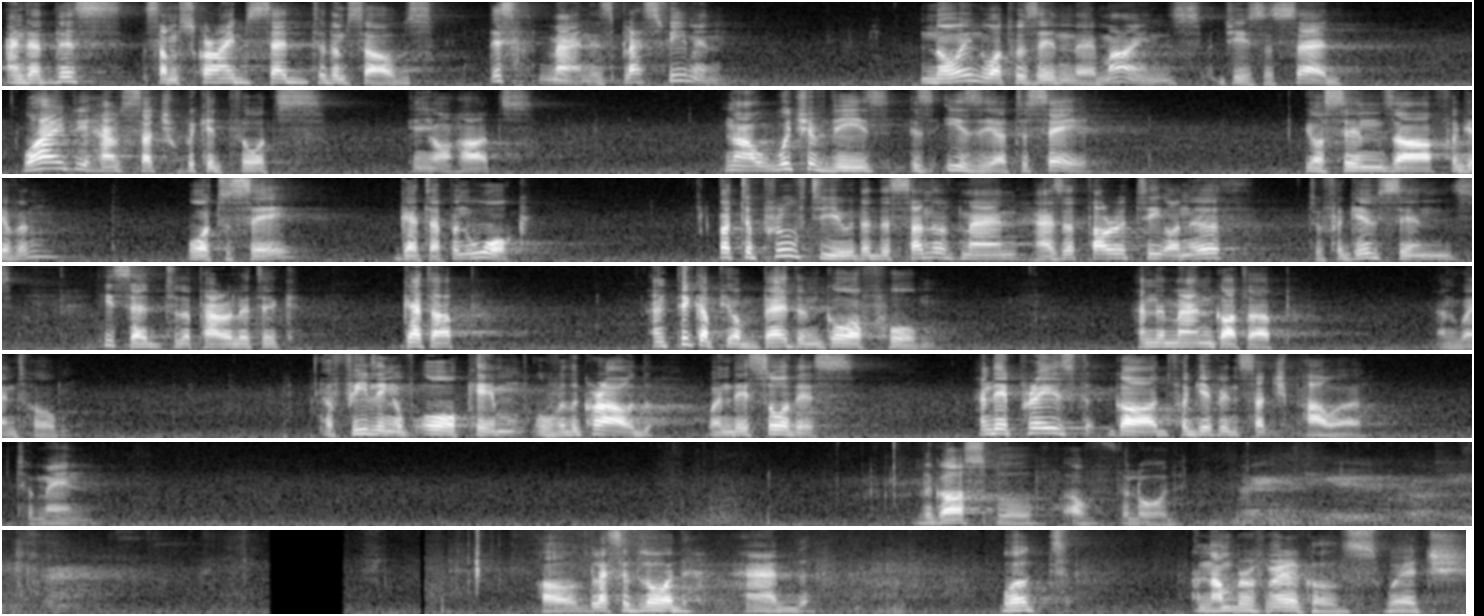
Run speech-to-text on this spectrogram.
And at this, some scribes said to themselves, This man is blaspheming. Knowing what was in their minds, Jesus said, Why do you have such wicked thoughts in your hearts? Now, which of these is easier to say? Your sins are forgiven? Or to say, Get up and walk? But to prove to you that the Son of Man has authority on earth to forgive sins, he said to the paralytic, Get up and pick up your bed and go off home. And the man got up and went home. A feeling of awe came over the crowd when they saw this, and they praised God for giving such power to men. The Gospel of the Lord. Our blessed Lord had worked a number of miracles which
